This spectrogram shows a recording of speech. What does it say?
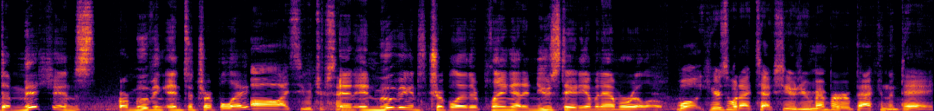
the missions are moving into AAA, Oh, I see what you're saying. and in moving into AAA, they're playing at a new stadium in Amarillo. well, here's what I text you. Do you remember back in the day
